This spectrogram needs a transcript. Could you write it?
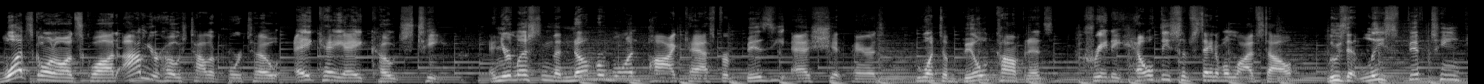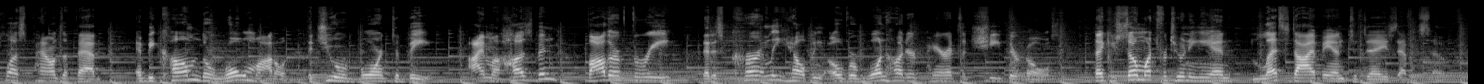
What's going on, squad? I'm your host, Tyler Pourteau, aka Coach T. And you're listening to the number one podcast for busy as shit parents who want to build confidence, create a healthy, sustainable lifestyle, lose at least 15 plus pounds of fat, and become the role model that you were born to be. I'm a husband, father of three, that is currently helping over 100 parents achieve their goals. Thank you so much for tuning in. Let's dive in today's episode.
